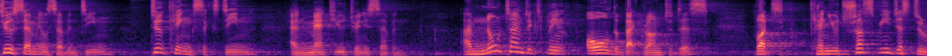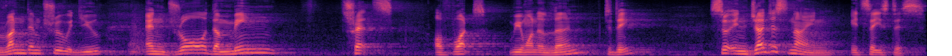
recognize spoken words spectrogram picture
2 Samuel 17, 2 Kings 16, and Matthew 27. I have no time to explain all the background to this, but can you trust me just to run them through with you and draw the main threads of what we want to learn today? So in Judges 9, it says this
